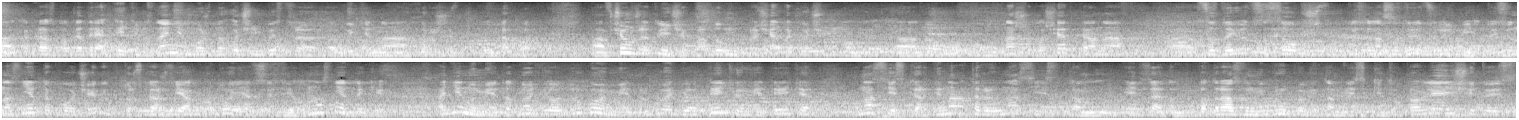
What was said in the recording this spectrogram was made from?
а, как раз благодаря этим знаниям можно очень быстро а, выйти на хороший доход. А в чем же отличие? Продуманных площадок очень много. Но наша площадка, она создается сообществом, то есть она создается людьми. То есть у нас нет такого человека, который скажет, я крутой, я все сделал. У нас нет таких. Один умеет одно делать, другой умеет другое делать, третий умеет третье. У нас есть координаторы, у нас есть там, я не знаю, там под разными группами там есть какие-то управляющие, то есть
